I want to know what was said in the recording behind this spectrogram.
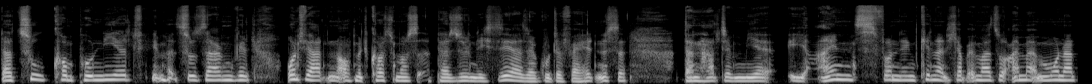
dazu komponiert, wie man so sagen will. Und wir hatten auch mit Kosmos persönlich sehr, sehr gute Verhältnisse. Dann hatte mir eins von den Kindern, ich habe immer so einmal im Monat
